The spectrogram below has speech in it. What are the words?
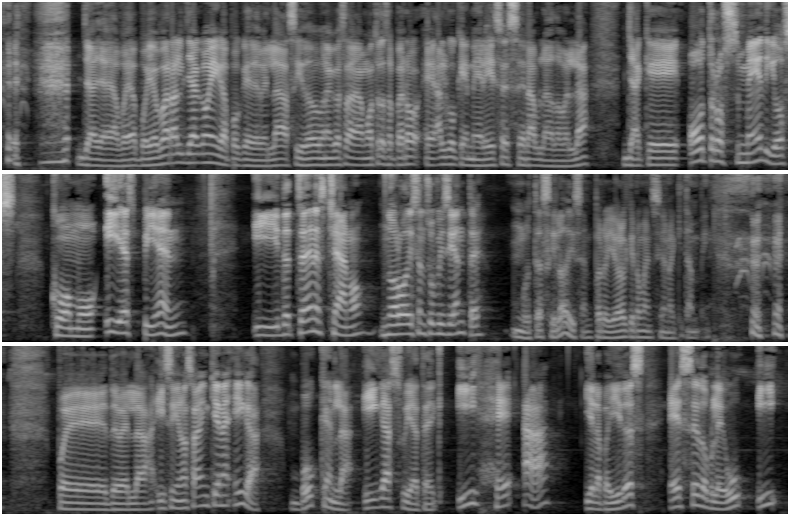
ya, ya, ya. Voy a, voy a parar ya con Iga porque de verdad ha sido una cosa monstruosa, pero es algo que merece ser hablado, ¿verdad? Ya que otros medios como ESPN y The Tennis Channel no lo dicen suficiente. Ustedes sí lo dicen, pero yo lo quiero mencionar aquí también. pues de verdad. Y si no saben quién es Iga, búsquenla. Iga Swiatek. I-G-A. Y el apellido es S-W-I-A-T-E-K.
